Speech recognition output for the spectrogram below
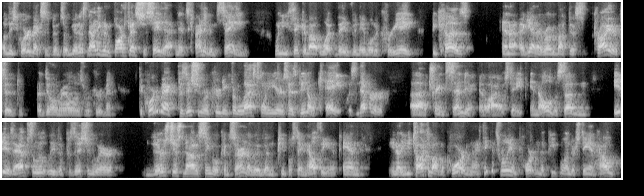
of these quarterbacks has been so good, it's not even far fetched to say that, and it's kind of insane when you think about what they've been able to create. Because, and I, again, I wrote about this prior to Dylan Raiola's recruitment. The quarterback position recruiting for the last 20 years has been okay. It was never uh, transcendent at Ohio State, and all of a sudden it is absolutely the position where there's just not a single concern other than people staying healthy. And, and, you know, you talked about McCord, and I think it's really important that people understand how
